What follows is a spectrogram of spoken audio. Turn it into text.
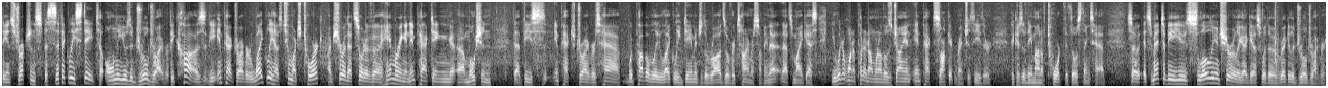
The instructions specifically state to only use a drill driver because the impact driver likely has too much torque. I'm sure that sort of uh, hammering and impacting uh, motion that these impact drivers have would probably likely damage the rods over time or something. That, that's my guess. You wouldn't want to put it on one of those giant impact socket wrenches either because of the amount of torque that those things have. So it's meant to be used slowly and surely, I guess, with a regular drill driver.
